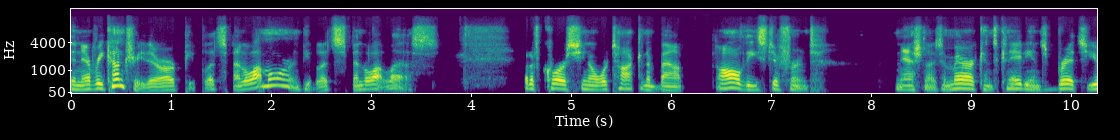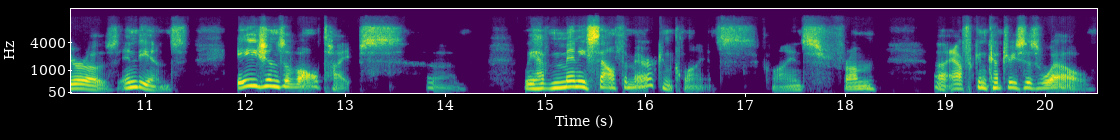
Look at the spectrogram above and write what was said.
in every country, there are people that spend a lot more and people that spend a lot less. But of course, you know, we're talking about all these different nationalities Americans, Canadians, Brits, Euros, Indians, Asians of all types. Uh, we have many South American clients, clients from uh, African countries as well.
